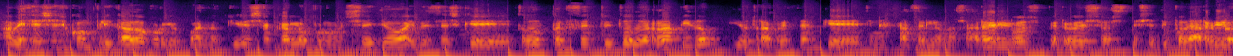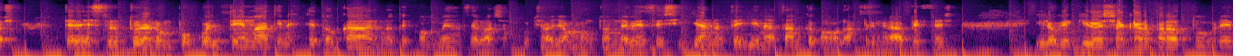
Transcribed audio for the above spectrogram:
a veces es complicado porque cuando quieres sacarlo por un sello hay veces que todo es perfecto y todo es rápido y otras veces que tienes que hacerle unos arreglos, pero esos, ese tipo de arreglos te destructuran un poco el tema, tienes que tocar, no te convence, lo has escuchado ya un montón de veces y ya no te llena tanto como las primeras veces. Y lo que quiero es sacar para octubre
